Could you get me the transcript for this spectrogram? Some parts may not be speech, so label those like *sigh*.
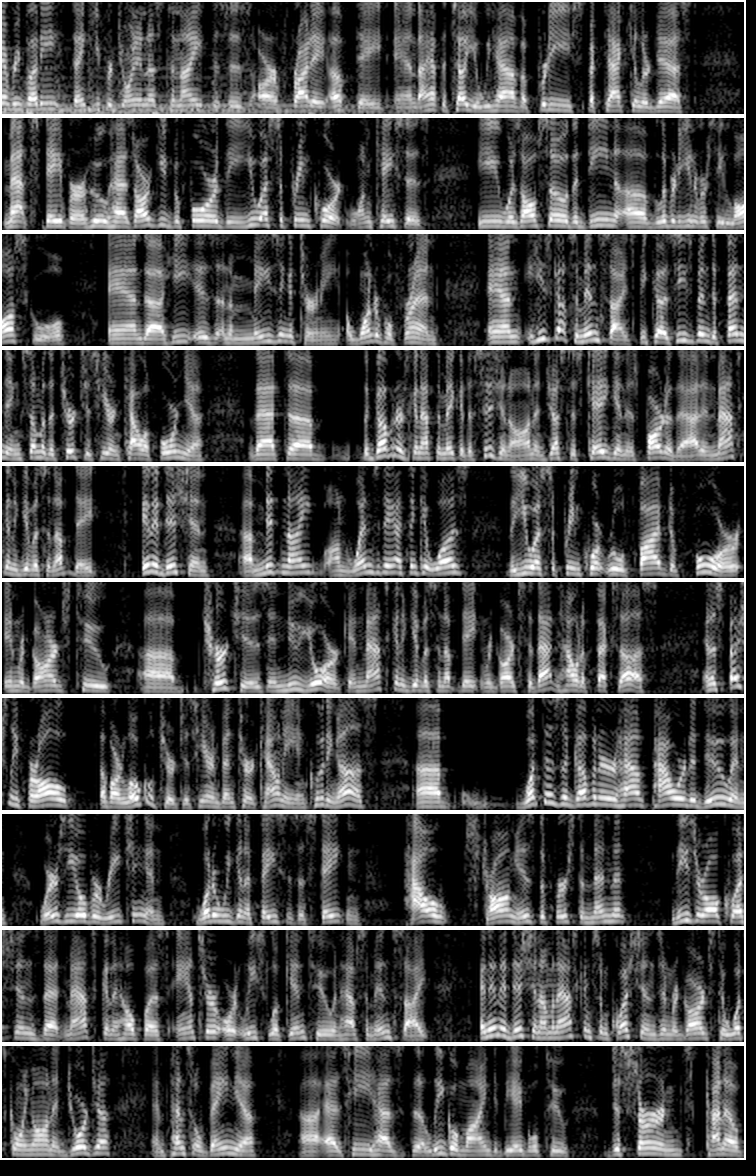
everybody. Thank you for joining us tonight. This is our Friday update, and I have to tell you, we have a pretty spectacular guest, Matt Staver, who has argued before the U.S. Supreme Court, won cases. He was also the Dean of Liberty University Law School, and uh, he is an amazing attorney, a wonderful friend. And he's got some insights because he's been defending some of the churches here in California that uh, the governor's going to have to make a decision on, and Justice Kagan is part of that. And Matt's going to give us an update. In addition, uh, midnight on Wednesday, I think it was, the U.S. Supreme Court ruled five to four in regards to uh, churches in New York, and Matt's going to give us an update in regards to that and how it affects us, and especially for all of our local churches here in Ventura County, including us. Uh, what does the governor have power to do, and where's he overreaching, and what are we going to face as a state, and how strong is the First Amendment? These are all questions that Matt's going to help us answer or at least look into and have some insight. And in addition, I'm going to ask him some questions in regards to what's going on in Georgia and Pennsylvania uh, as he has the legal mind to be able to discern kind of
